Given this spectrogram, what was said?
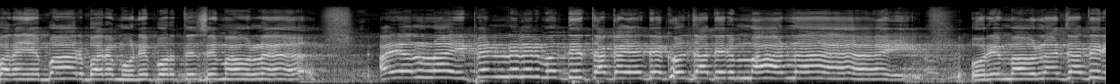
বাড়াইয়ে বারবার মনে পড়তেছে মাওলা। আয় আল্লাহ, এই প্যান্ডেলের মধ্যে তাকায় দেখো যাদের মা নাই। ওরে মাওলা, যাদের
